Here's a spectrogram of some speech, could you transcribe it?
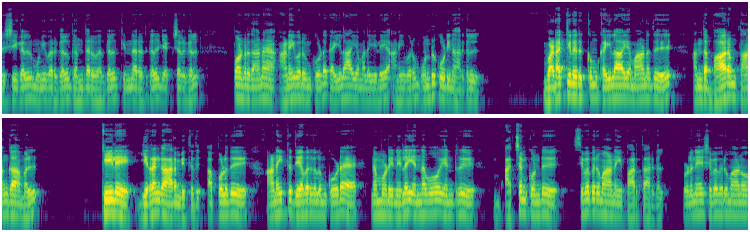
ரிஷிகள் முனிவர்கள் கந்தர்வர்கள் கிண்ணறர்கள் யக்ஷர்கள் போன்றதான அனைவரும் கூட கைலாய மலையிலே அனைவரும் ஒன்று கூடினார்கள். வடக்கில் இருக்கும் கைலாயமானது அந்த பாரம் தாங்காமல் கீழே இறங்க ஆரம்பித்தது. அப்பொழுது அனைத்து தேவர்களும் கூட நம்முடைய நிலை என்னவோ? என்று அச்சம் கொண்டு சிவபெருமானை பார்த்தார்கள். உடனே சிவபெருமானோ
